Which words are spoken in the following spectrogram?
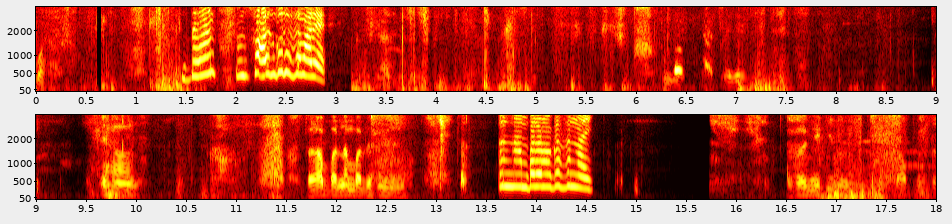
বল। দেখেন সান করতেছে আমারে? এই যে। এখন তোর আব্বার নাম্বার দেখুন নাম্বার আমার কাছে নাই। নিয়ে কি করবি? সব তো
